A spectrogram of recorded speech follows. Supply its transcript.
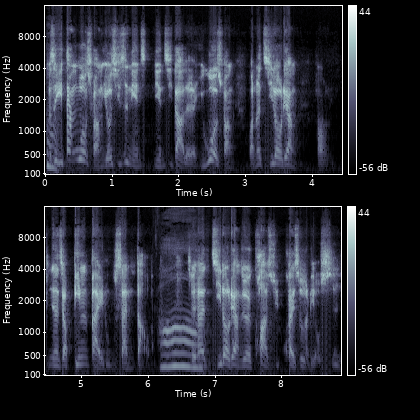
可是，一旦卧床，尤其是年年纪大的人，一卧床，哇，那肌肉量，哦，那叫兵败如山倒，哦，所以他肌肉量就会快速快速的流失。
